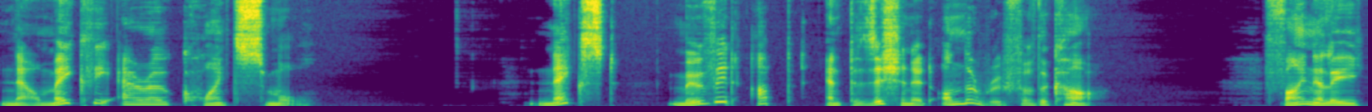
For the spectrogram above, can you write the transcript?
Now make the arrow quite small. Next, move it up and position it on the roof of the car. Finally,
